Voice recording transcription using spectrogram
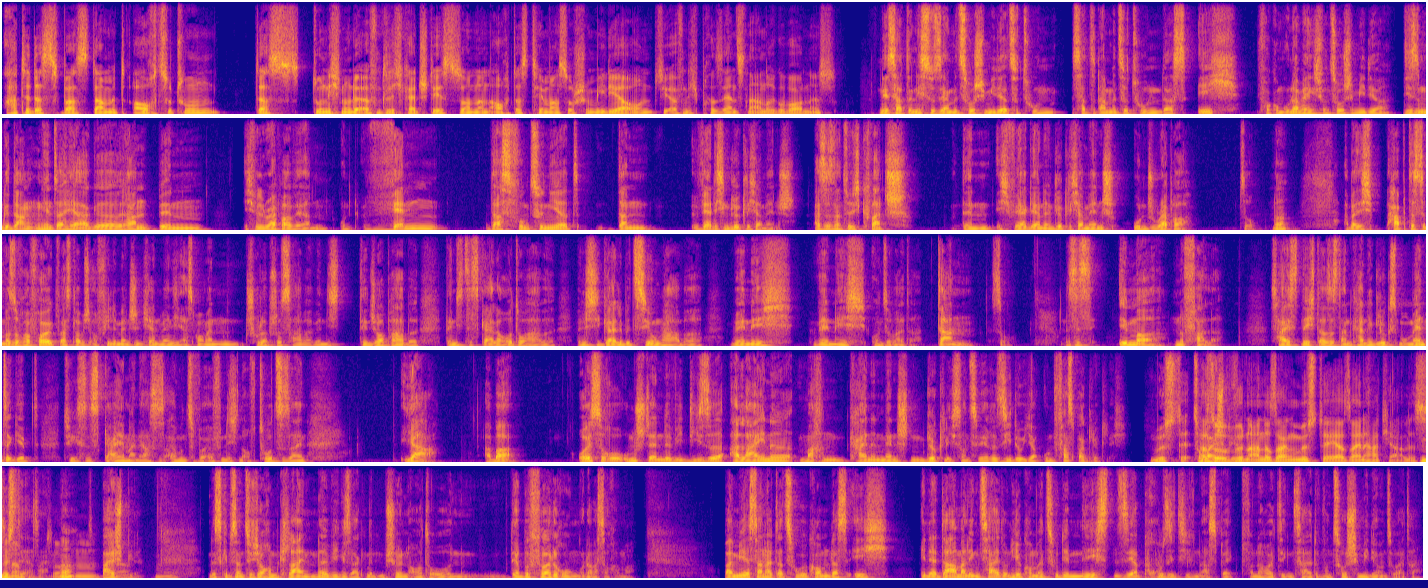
Hatte das was damit auch zu tun, dass du nicht nur der Öffentlichkeit stehst, sondern auch das Thema Social Media und die öffentliche Präsenz eine andere geworden ist? Nee, es hatte nicht so sehr mit Social Media zu tun. Es hatte damit zu tun, dass ich, vollkommen unabhängig von Social Media, diesem Gedanken hinterhergerannt bin, ich will Rapper werden. Und wenn das funktioniert, dann werde ich ein glücklicher Mensch. Das ist natürlich Quatsch, denn ich wäre gerne ein glücklicher Mensch und Rapper. So, ne? Aber ich habe das immer so verfolgt, was glaube ich auch viele Menschen kennen, wenn ich erstmal meinen Schulabschluss habe, wenn ich den Job habe, wenn ich das geile Auto habe, wenn ich die geile Beziehung habe, wenn ich, wenn ich und so weiter. Dann so. Und das ist immer eine Falle. Das heißt nicht, dass es dann keine Glücksmomente gibt. Natürlich ist es geil, mein erstes Album zu veröffentlichen, auf Tour zu sein. Ja, aber äußere Umstände wie diese alleine machen keinen Menschen glücklich, sonst wäre Sido ja unfassbar glücklich. Müsste, Zum also Beispiel. würden andere sagen, müsste er sein, er hat ja alles. Müsste ne? er sein, so, ne? Mh, Beispiel. Ja. Mhm. Das gibt es natürlich auch im Kleinen, ne? wie gesagt, mit einem schönen Auto und der Beförderung oder was auch immer. Bei mir ist dann halt dazu gekommen, dass ich in der damaligen Zeit, und hier kommen wir zu dem nächsten sehr positiven Aspekt von der heutigen Zeit, von Social Media und so weiter.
